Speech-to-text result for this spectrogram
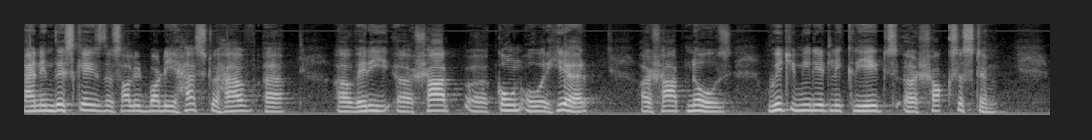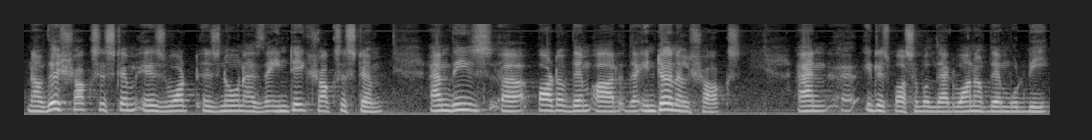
and in this case the solid body has to have a, a very uh, sharp uh, cone over here a sharp nose which immediately creates a shock system. Now, this shock system is what is known as the intake shock system. And these uh, part of them are the internal shocks. And uh, it is possible that one of them would be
